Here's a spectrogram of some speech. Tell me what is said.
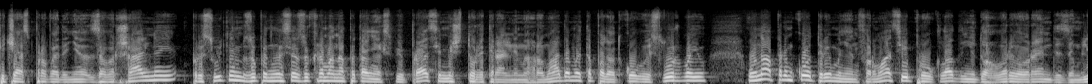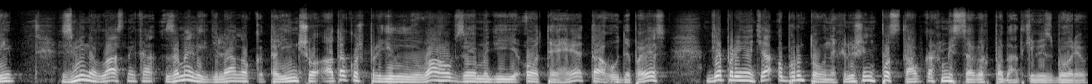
Під час проведення завершальної присутнім зупинилися зокрема на питаннях співпраці між територіальними громадами та податковою службою у напрямку отримання інформації про укладені договори оренди землі, зміни власника, земельних ділянок та іншого, а також приділили увагу взаємодії ОТГ та ГУДПС для прийняття обґрунтованих рішень по ставках місцевих податків і зборів.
